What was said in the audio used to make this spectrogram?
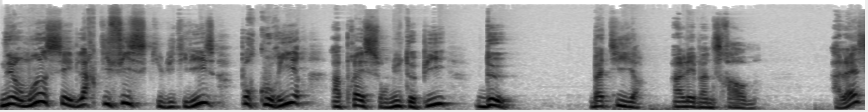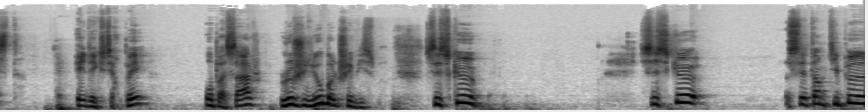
Néanmoins, c'est l'artifice qu'il utilise pour courir après son utopie de bâtir un Lebensraum à l'Est et d'extirper au passage le judéo-bolchevisme. C'est ce que c'est ce que c'est un petit peu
